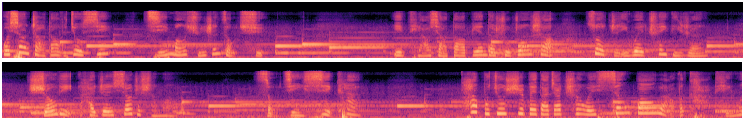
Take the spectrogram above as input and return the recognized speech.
我像找到了救星，急忙循声走去。一条小道边的树桩上。坐着一位吹笛人，手里还正削着什么。走近细看，他不就是被大家称为乡巴佬的卡廷吗？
